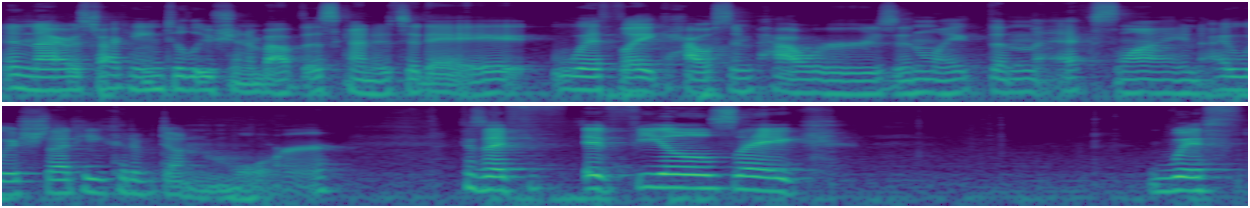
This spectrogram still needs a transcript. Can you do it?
And I was talking to Lucian about this kind of today with like House and Powers and like then the X line. I wish that he could have done more because I f- it feels like with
